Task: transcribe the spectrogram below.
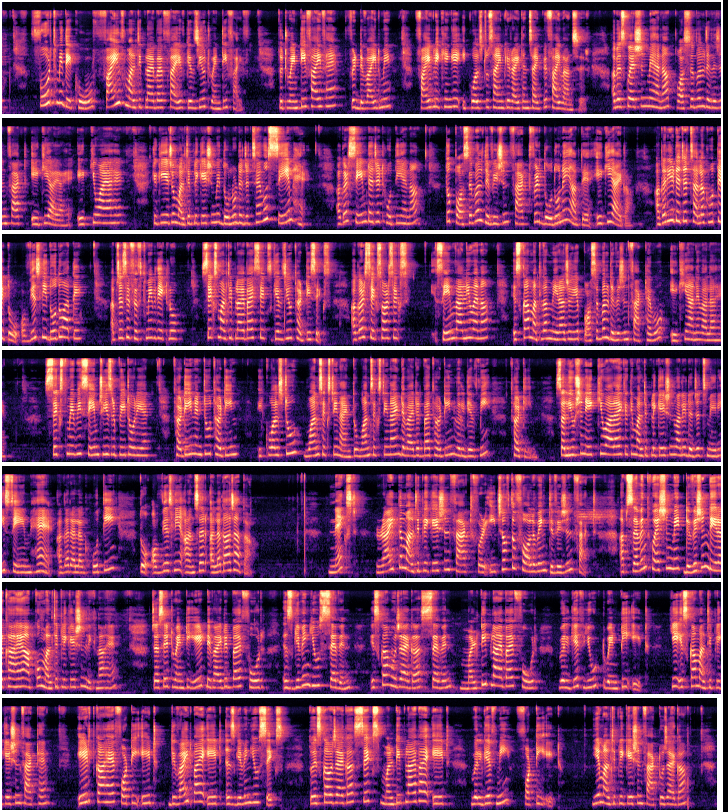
फोर्थ में देखो five multiply by five gives you twenty five तो ट्वेंटी फाइव है, फिर डिवाइड में फाइव लिखेंगे इक्वल्स टू साइन के राइट हैंड साइड पे फाइव आंसर अब इस क्वेश्चन में है ना पॉसिबल डिवीज़न फैक्ट एक ही आया है। एक क्यों आया है? क्योंकि ये जो मल्टीप्लिकेशन में दोनों डिजिट्स हैं, वो सेम है। अगर सेम डिजिट होती है ना तो पॉसिबल डिवीज़न फैक्ट फिर दो दो नहीं आते हैं, एक ही आएगा। अगर ये डिजिट्स अलग होते तो ऑब्वियसली दो दो आते। अब जैसे फिफ्थ में भी देख लो six multiply by six gives you thirty six अगर सिक्स और सिक्स सेम वैल्यू है ना, इसका मतलब मेरा जो ये पॉसिबल डिविजन फैक्ट है, वो एक ही आने वाला है। सिक्स में भी सेम चीज़ रिपीट हो रही है। Thirteen into thirteen equals to one sixty nine तो one sixty nine divided by thirteen will give me thirteen solution एक क्यों आ रहा है? क्योंकि मल्टीप्लिकेशन वाली डिजिट्स मेरी सेम है। अगर अलग होती तो ऑब्वियसली आंसर अलग आ जाता। Next write the multiplication fact for each of the following division fact अब सेवेंथ क्वेश्चन में डिविजन दे रखा है, आपको मल्टीप्लीकेशन लिखना है। जैसे twenty eight divided by four is giving you seven इसका हो जाएगा seven multiply by four will give you twenty eight ये इसका मल्टीप्लीकेशन फैक्ट है। एट्थ का है forty eight divide by eight is giving you six तो इसका हो जाएगा six multiply by eight will give me forty eight ये मल्टीप्लिकेशन फैक्ट हो जाएगा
